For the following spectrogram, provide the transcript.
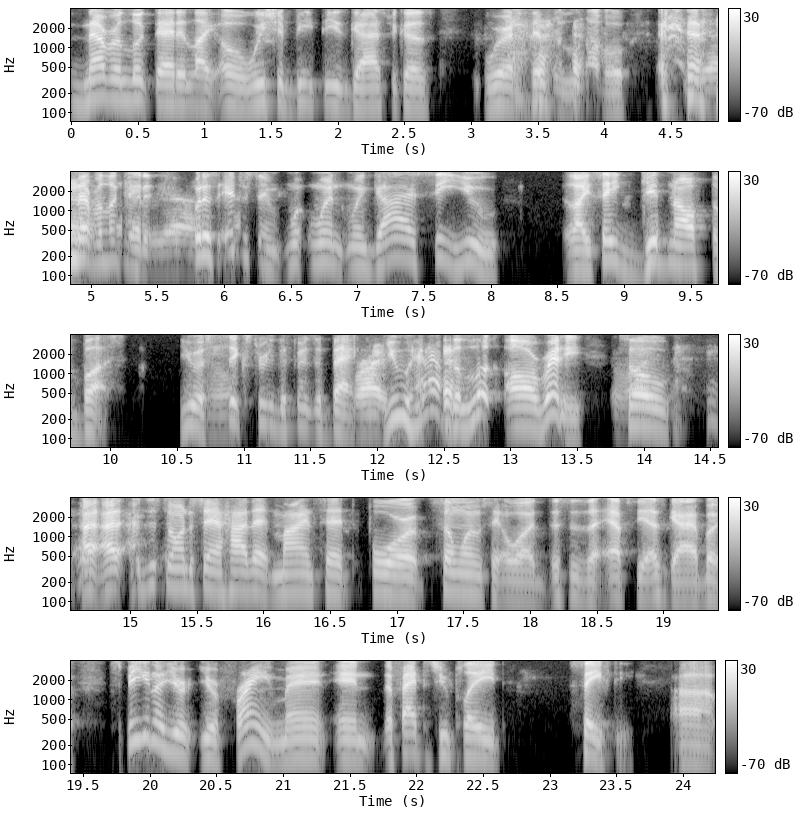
never looked at it like, oh, we should beat these guys because we're at a different level. Yeah, never look at it. Yeah. But it's interesting when when guys see you, like say getting off the bus. You're a mm-hmm. six three defensive back. Right. You have the look already. So right. I, I just don't understand how that mindset for someone to say, "Oh, well, this is a FCS guy." But speaking of your your frame, man, and the fact that you played safety. Uh,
